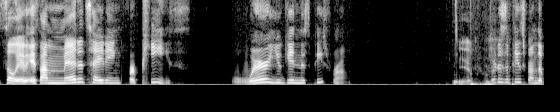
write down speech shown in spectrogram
so if, if I'm meditating for peace, where are you getting this peace from? Yep. Where does the peace from? The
